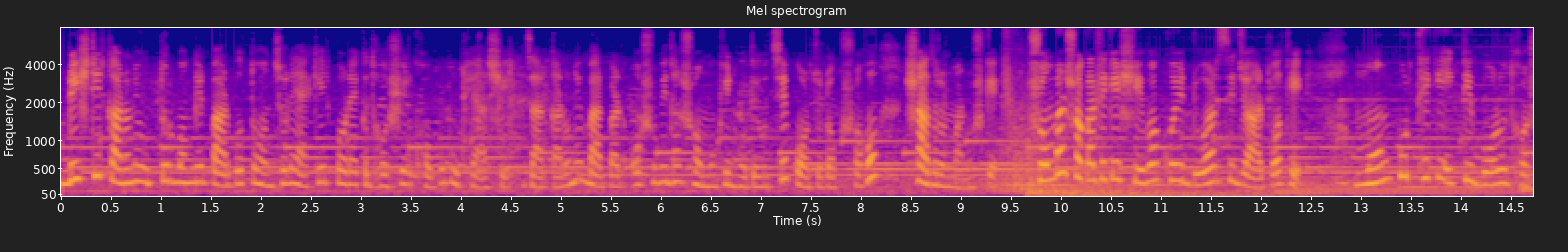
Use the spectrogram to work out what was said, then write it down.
বৃষ্টির কারণে উত্তরবঙ্গের পার্বত্য অঞ্চলে একের পর এক ধসের খবর উঠে আসে, যার কারণে বারবার অসুবিধার সম্মুখীন হতে হচ্ছে পর্যটক সহ সাধারণ মানুষকে। সোমবার সকাল থেকে সেবক হয়ে ডুয়ার্সে যাওয়ার পথে মংপুর থেকে একটি বড় ধস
